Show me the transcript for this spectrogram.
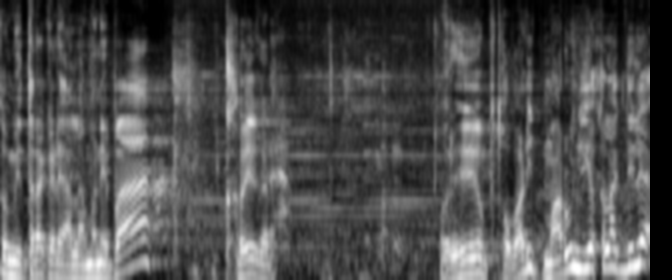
तो मित्राकडे आला म्हणे पा खरे गड्या. अरे थोबाडीत मारून एक लाख दिल्या.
